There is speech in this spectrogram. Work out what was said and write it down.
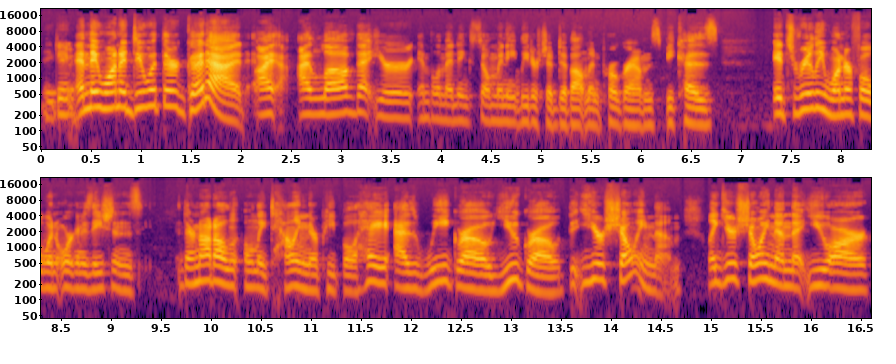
They do. And they want to do what they're good at. I I love that you're implementing so many leadership development programs because it's really wonderful when organizations they're not all, only telling their people, "Hey, as we grow, you grow." You're showing them. Like you're showing them that you are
